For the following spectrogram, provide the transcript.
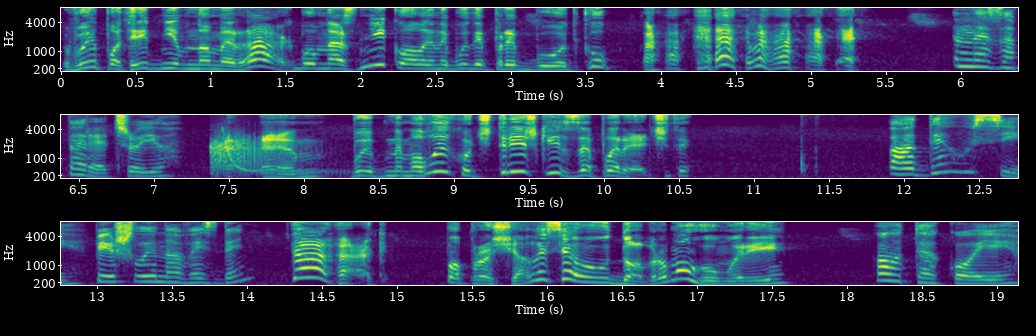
Ви потрібні в номерах, бо в нас ніколи не буде прибутку. Не заперечую. Ем, ви б не могли хоч трішки заперечити. А де усі? Пішли на весь день? Так, попрощалися у доброму гуморі. Отакої.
